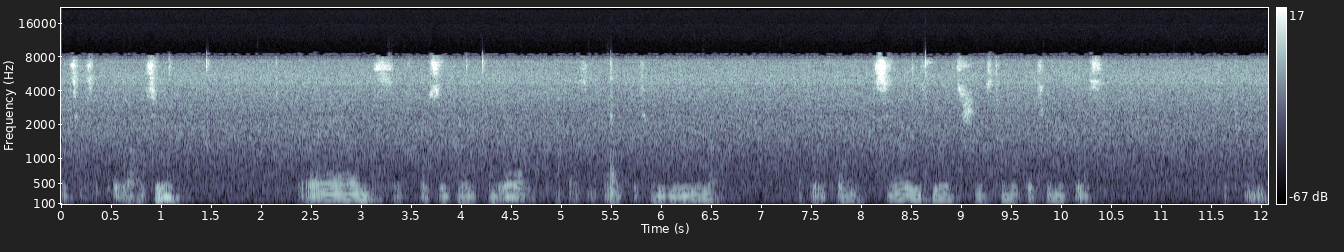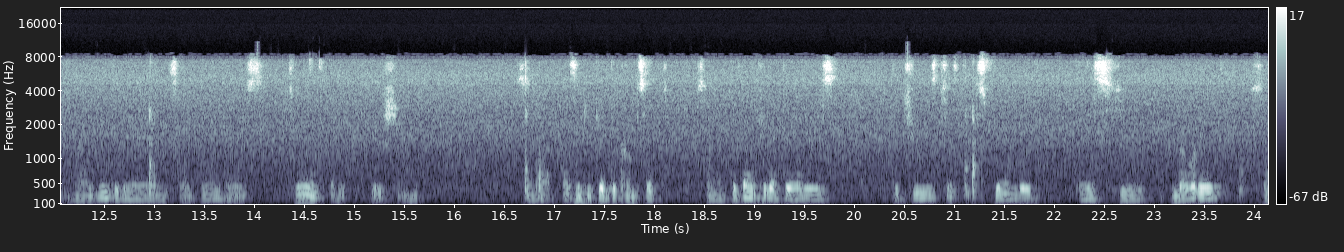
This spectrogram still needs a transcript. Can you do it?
That's exactly what I see. And of course if I open that up, I see an opportunity here. I think the series here shows 10 opportunities. Can dive into there and there's two qualification. So I think you get the concept. So the benefit of that is the tree is just expanded as you load it. So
